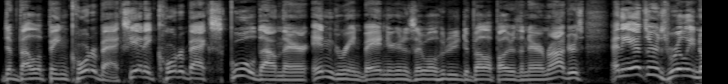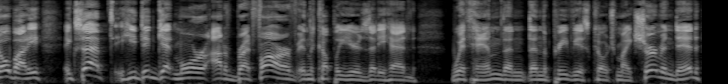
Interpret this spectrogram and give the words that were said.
developing quarterbacks. He had a quarterback school down there in Green Bay, and you're going to say, well, who did he develop other than Aaron Rodgers? And the answer is really nobody, except he did get more out of Brett Favre in the couple years that he had with him than, than the previous coach, Mike Sherman, did.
